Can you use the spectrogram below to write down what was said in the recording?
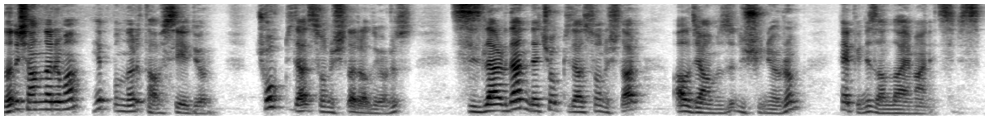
Danışanlarıma hep bunları tavsiye ediyorum. Çok güzel sonuçlar alıyoruz. Sizlerden de çok güzel sonuçlar alacağımızı düşünüyorum. Hepiniz Allah'a emanetsiniz.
